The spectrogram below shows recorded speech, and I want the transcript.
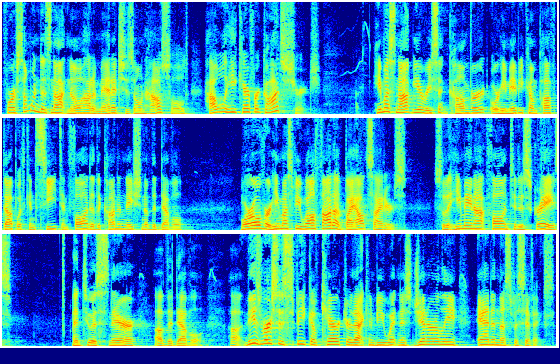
For if someone does not know how to manage his own household, how will he care for God's church? He must not be a recent convert, or he may become puffed up with conceit and fall into the condemnation of the devil. Moreover, he must be well thought of by outsiders, so that he may not fall into disgrace and to a snare of the devil. Uh, these verses speak of character that can be witnessed generally and in the specifics.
